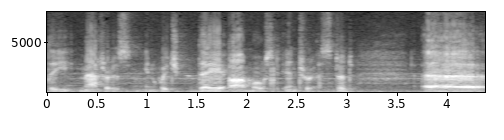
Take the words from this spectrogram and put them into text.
the matters in which they are most interested. Uh,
